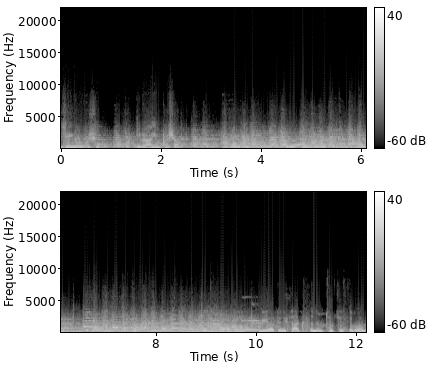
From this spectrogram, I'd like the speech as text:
Gece yürüyüşü. İbrahim Paşalı. Björk'ün şarkısının Türkçesi bu.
